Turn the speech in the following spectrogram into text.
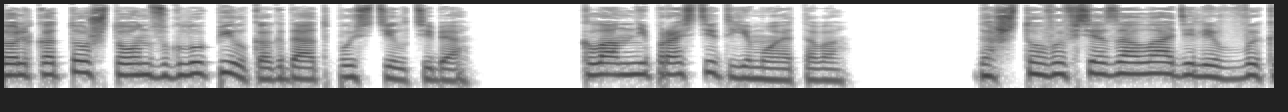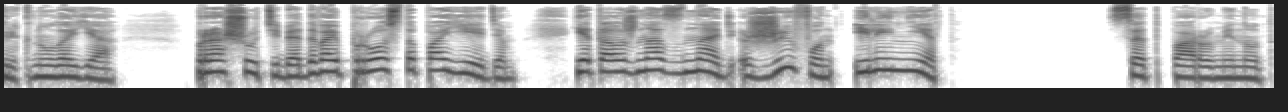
Только то, что он сглупил, когда отпустил тебя. Клан не простит ему этого». «Да что вы все заладили!» — выкрикнула я. «Прошу тебя, давай просто поедем. Я должна знать, жив он или нет». Сет пару минут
